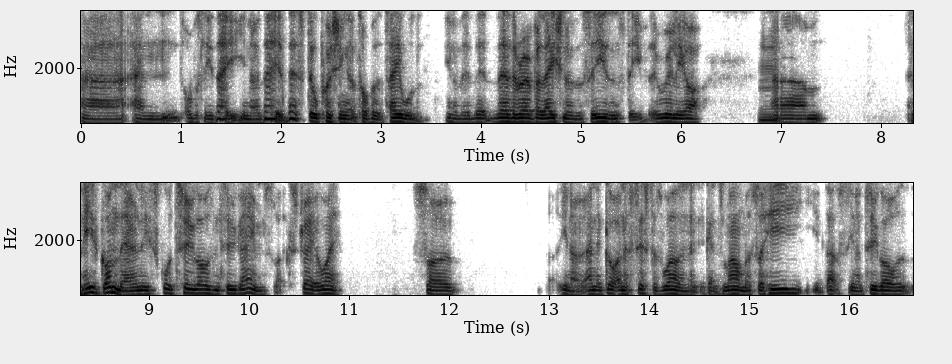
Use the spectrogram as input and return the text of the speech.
Uh, and obviously they, you know, they they're still pushing at the top of the table. You know, they're, they're the revelation of the season, Steve. They really are. Mm. Um, and he's gone there and he scored two goals in two games, like straight away. So, you know, and it got an assist as well in, against Malmo. So he, that's you know, two goals,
